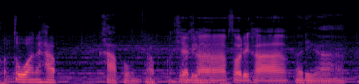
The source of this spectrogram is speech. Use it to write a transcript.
ขอตัวนะครับ ครับผมครับ โอเคครับ สวัสดีครับ สวัสดีครับ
